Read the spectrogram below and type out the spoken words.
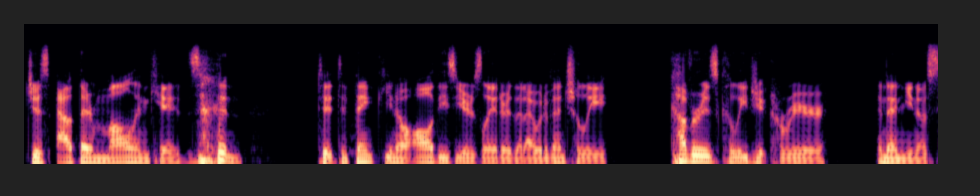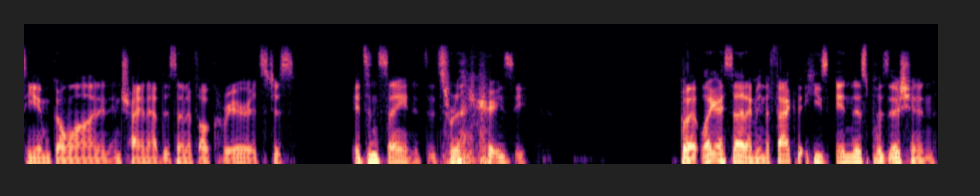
just out there mauling kids, and to to think, you know, all these years later that I would eventually cover his collegiate career and then you know see him go on and, and try and have this NFL career. It's just it's insane. It's it's really crazy. But like I said, I mean, the fact that he's in this position,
